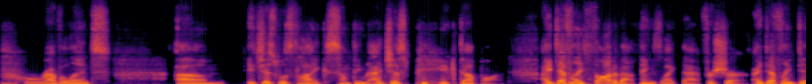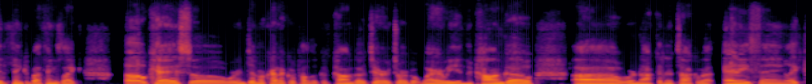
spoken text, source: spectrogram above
prevalent. Um it just was like something that i just picked up on. I definitely thought about things like that for sure. I definitely did think about things like okay so we're in democratic republic of congo territory but why are we in the congo? Uh we're not going to talk about anything like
